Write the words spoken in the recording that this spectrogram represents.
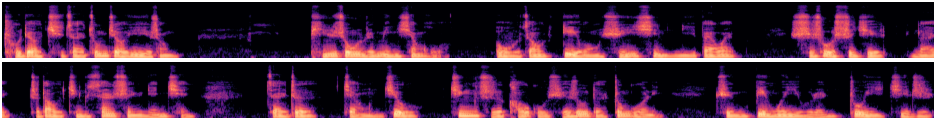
除掉其在宗教意义上平收人民香火、偶遭帝王寻衅礼拜外，十数世纪来，直到近三十余年前，在这讲究金石考古学说的中国里，却并未有人注意及之。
